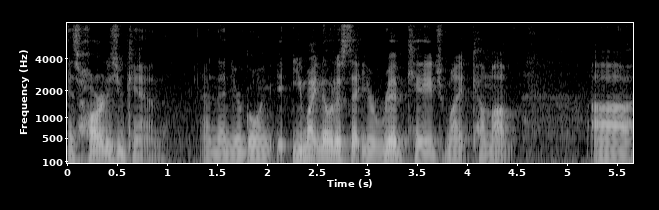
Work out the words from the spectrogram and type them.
as hard as you can. And then you're going, you might notice that your rib cage might come up. Uh,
